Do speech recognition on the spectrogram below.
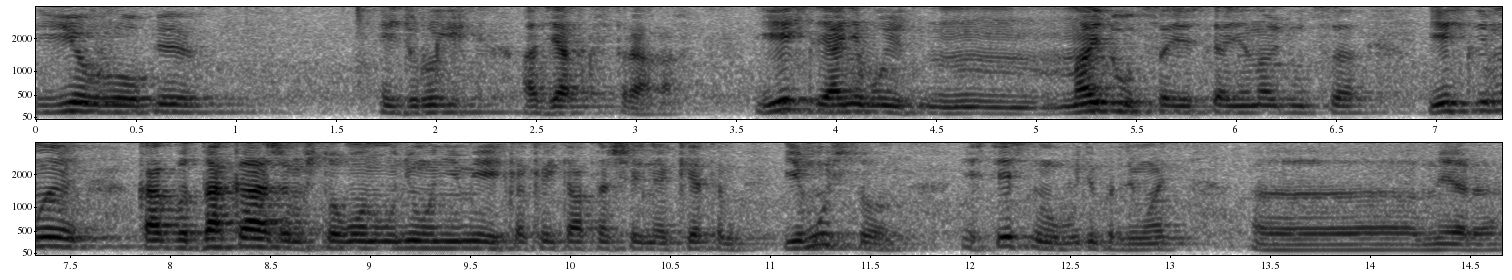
Европе и других азиатских странах. Если они будут, найдутся, если они найдутся, если мы как бы докажем, что он, у него не имеет какие-то отношения к этому имуществу, естественно, мы будем принимать э, меры.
